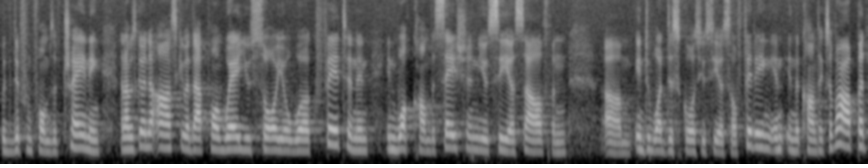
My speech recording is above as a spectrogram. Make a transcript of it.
with different forms of training. And I was going to ask you at that point where you saw your work fit and in, in what conversation you see yourself and um, into what discourse you see yourself fitting in, in the context of art. But,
